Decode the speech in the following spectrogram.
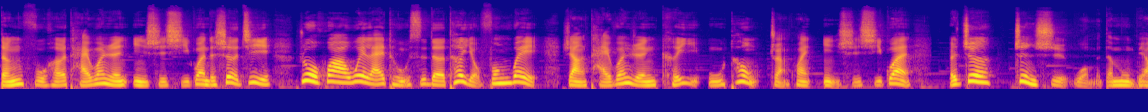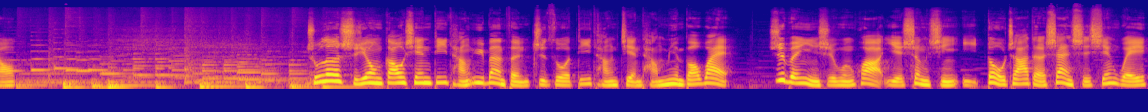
等符合台湾人饮食习惯的设计，弱化未来吐司的特有风味，让台湾人可以无痛转换饮食习惯，而这正是我们的目标。除了使用高纤低糖预拌粉制作低糖减糖面包外，日本饮食文化也盛行以豆渣的膳食纤维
